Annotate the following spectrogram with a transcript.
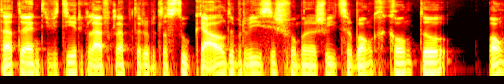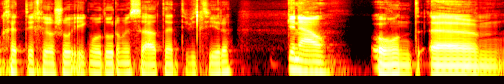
Die Authentifizierung läuft glaube darüber, dass du Geld überweisst von einem Schweizer Bankkonto. Die Bank hätte ich ja schon irgendwo durch müssen authentifizieren. Genau. Und ähm,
